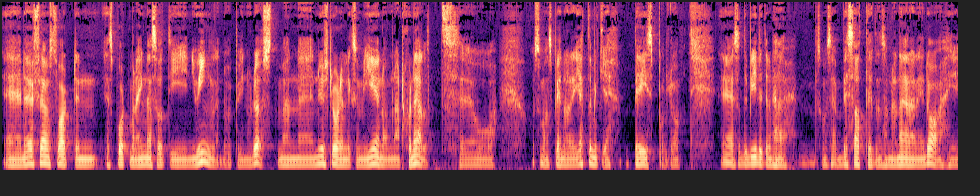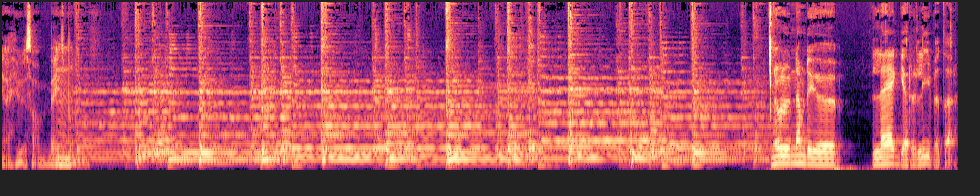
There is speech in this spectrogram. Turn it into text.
det har främst varit en, en sport man ägnar sig åt i New England uppe i nordöst. Men eh, nu slår den liksom igenom nationellt. Eh, och, och så man spelar jättemycket baseball då. Eh, så det blir lite den här ska man säga, besattheten som den är än idag i USA, baseball. Mm. Jo, du nämnde ju lägerlivet där.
